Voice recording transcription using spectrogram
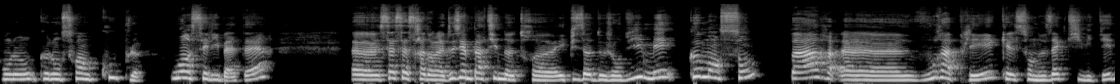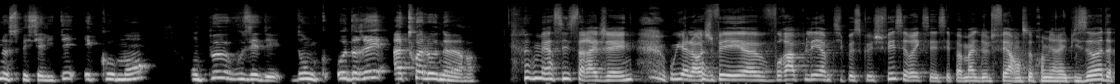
que l'on soit en couple ou en célibataire. Euh, ça, ça sera dans la deuxième partie de notre euh, épisode d'aujourd'hui, mais commençons par euh, vous rappeler quelles sont nos activités, nos spécialités et comment on peut vous aider. Donc Audrey, à toi l'honneur. Merci Sarah Jane. Oui, alors je vais euh, vous rappeler un petit peu ce que je fais. C'est vrai que c'est pas mal de le faire en ce premier épisode.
